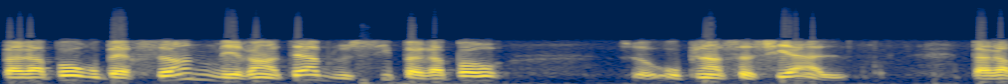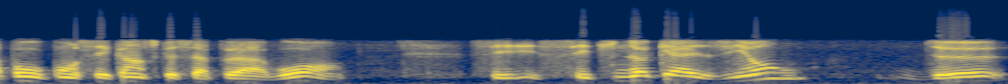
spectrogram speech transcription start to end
par rapport aux personnes, mais rentable aussi par rapport au plan social, par rapport aux conséquences que ça peut avoir. C'est une occasion de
